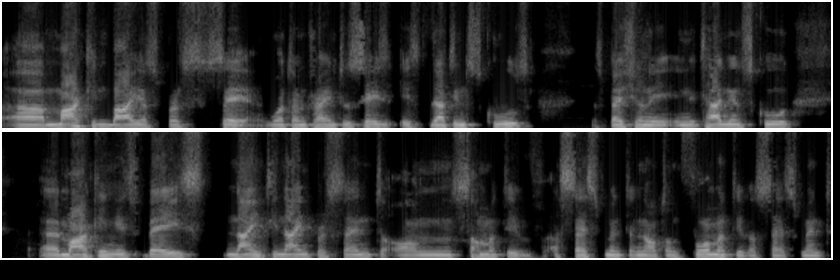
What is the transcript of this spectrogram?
a, marking bias per se. What I'm trying to say is that in schools, especially in Italian school, uh, marking is based 99% on summative assessment and not on formative assessment.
